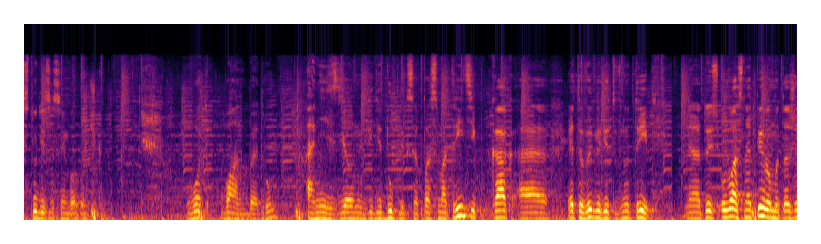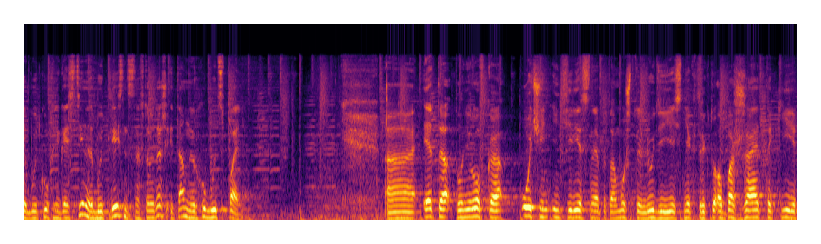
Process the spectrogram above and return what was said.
Студии со своими балкончиками. Вот one bedroom. Они сделаны в виде дуплекса. Посмотрите, как э, это выглядит внутри. Э, то есть у вас на первом этаже будет кухня-гостиная, будет лестница на второй этаж, и там наверху будет спальня. Э, эта планировка очень интересная, потому что люди есть некоторые, кто обожает такие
